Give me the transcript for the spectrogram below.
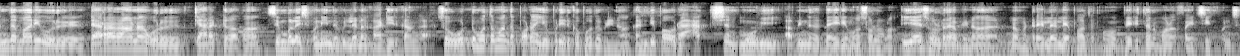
அந்த மாதிரி ஒரு டெரரான ஒரு கேரக்டரை தான் சிம்பிளைஸ் பண்ணி இந்த வில்லனை காட்டியிருக்காங்க. ஸோ ஒட்டுமொத்தமா அந்த படம் எப்படி இருக்க போகுது அப்படின்னா கண்டிப்பா ஒரு ஆக்ஷன் மூவி அப்படின்னு தைரியமாக தைரியமா சொல்லலாம். ஏன் சொல்றேன் அப்படின்னா நம்ம ட்ரெய்லர்லேயே பார்த்துருப்போம் வெறித்தனமான ஃபைட் சீக்வன்ஸ்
